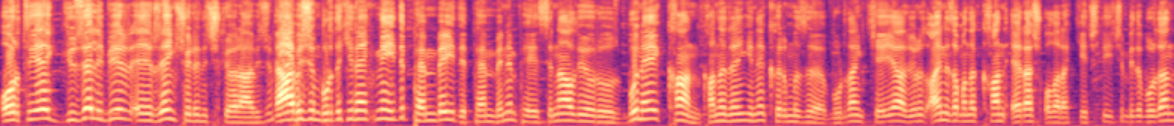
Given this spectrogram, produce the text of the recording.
ortaya güzel bir e, renk şöleni çıkıyor abicim. E, abicim buradaki renk neydi? Pembeydi. Pembenin P'sini alıyoruz. Bu ne? Kan. Kanın rengi ne? Kırmızı. Buradan K'yi alıyoruz. Aynı zamanda kan RH olarak geçtiği için bir de buradan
